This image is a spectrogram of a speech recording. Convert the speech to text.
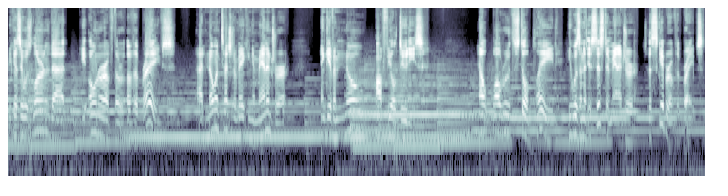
because it was learned that the owner of the of the Braves had no intention of making him manager and gave him no off-field duties. Now, while Ruth still played, he was an assistant manager to the skipper of the Braves.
